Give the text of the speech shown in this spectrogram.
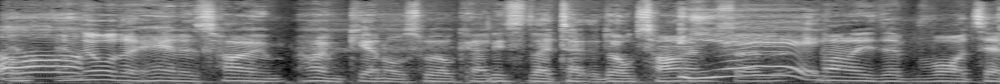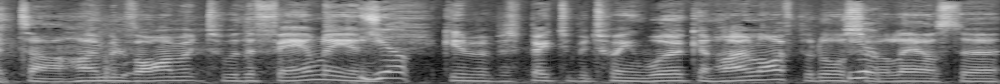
Oh. And all the handlers home home kennel as well, Katie. So they take the dogs home. So Yeah. that not only that provides that uh, home environment with the family and Yep. give them a perspective between work and home life, but also Yep. allows the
